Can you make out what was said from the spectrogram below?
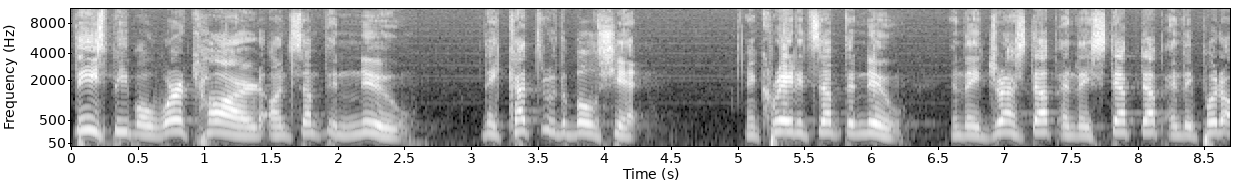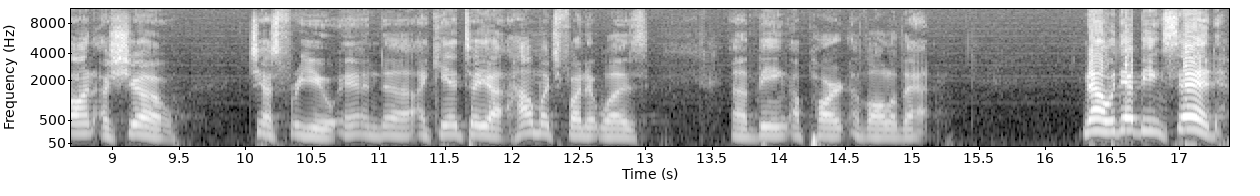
These people worked hard on something new. They cut through the bullshit and created something new. And they dressed up and they stepped up and they put on a show just for you. And uh, I can't tell you how much fun it was uh, being a part of all of that. Now, with that being said,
